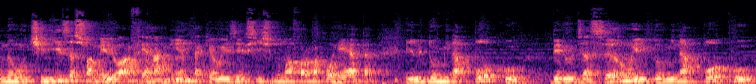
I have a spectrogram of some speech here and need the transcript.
não utiliza a sua melhor ferramenta, que é o exercício, de uma forma correta. Ele domina pouco periodização, ele domina pouco uh,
